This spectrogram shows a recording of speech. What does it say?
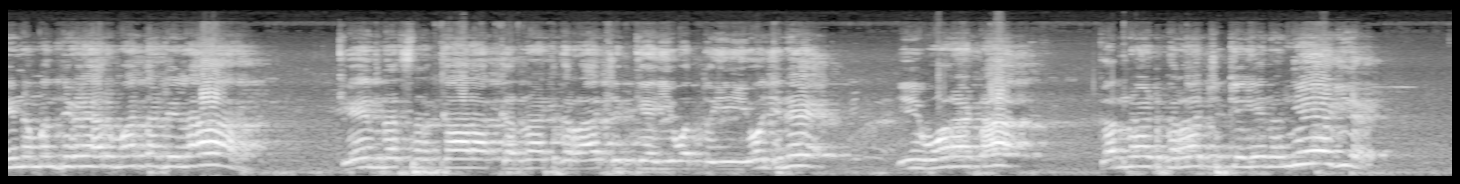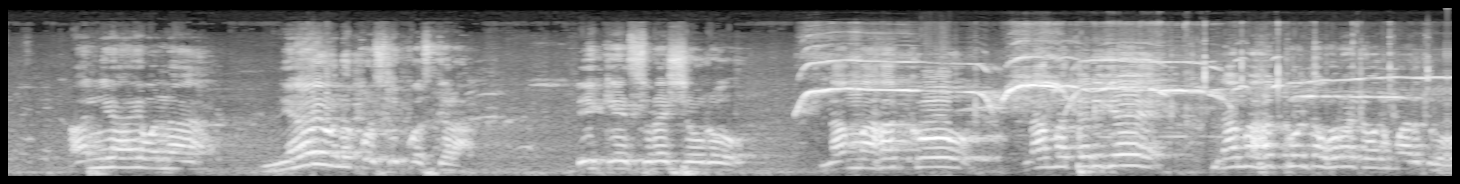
ನಿನ್ನ ಮಂತ್ರಿಗಳು ಯಾರು ಮಾತಾಡ್ಲಿಲ್ಲ? ಕೇಂದ್ರ ಸರ್ಕಾರ ಕರ್ನಾಟಕ ರಾಜ್ಯಕ್ಕೆ ಇವತ್ತು ಈ ಯೋಜನೆ, ಈ ಹೋರಾಟ ಕರ್ನಾಟಕ ರಾಜ್ಯಕ್ಕೆ ಏನು ಅನ್ಯಾಯ ಆಗಿದೆ? ಅನ್ಯಾಯವನ್ನ ನ್ಯಾಯವನ್ನು ಕೊಡಿಸ್ಲಿಕ್ಕೋಸ್ಕರ ಡಿ ಕೆ ಸುರೇಶ್ ಅವರು ನಮ್ಮ ಹಕ್ಕು, ನಮ್ಮ ತೆರಿಗೆ, ನಮ್ಮ ಹಕ್ಕು ಅಂತ ಹೋರಾಟವನ್ನು ಮಾಡಿದ್ರು.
